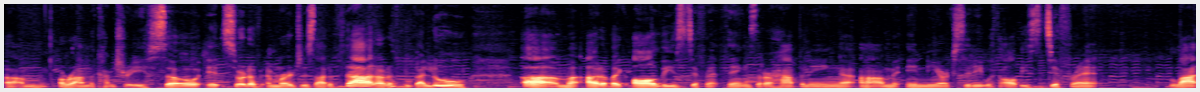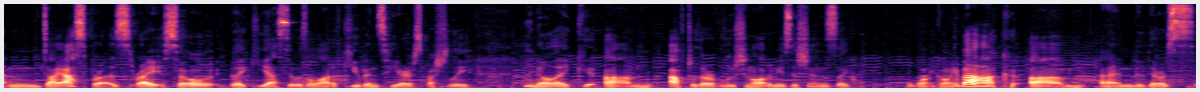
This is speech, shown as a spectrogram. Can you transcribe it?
um, around the country. So it sort of emerges out of that, out of Boogaloo, um, out of like all these different things that are happening um, in New York City with all these different Latin diasporas, right? So like yes, it was a lot of Cubans here, especially you know like um, after the revolution, a lot of musicians like weren't going back, um, and there was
